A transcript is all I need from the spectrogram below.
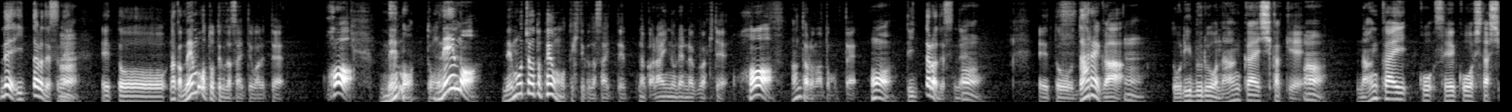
で行ったらですね、うん。えっとなんかメモを取ってくださいって言われてう。ん、ほメモ？とう思って。メモ。メモ帳とペンを持ってきてくださいってなんか LINE の連絡が来て。ほなんだろうなと思って。でう。ほ行ったらですう、ね、えっと誰がドリブルを何回仕掛け、うん。何回こう成功した失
